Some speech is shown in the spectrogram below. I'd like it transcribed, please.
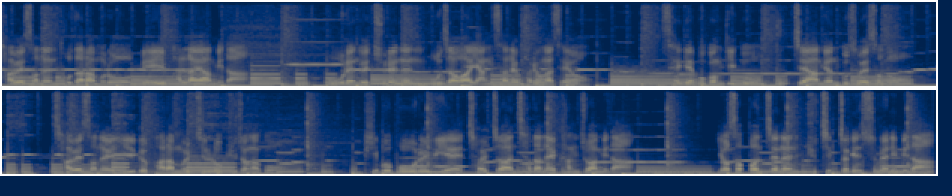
자외선은 도달함으로 매일 발라야 합니다. 오랜 외출에는 모자와 양산을 활용하세요. 세계보건기구 국제암연구소에서도 자외선을 1급 발암물질로 규정하고 피부 보호를 위해 철저한 차단을 강조합니다. 여섯 번째는 규칙적인 수면입니다.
